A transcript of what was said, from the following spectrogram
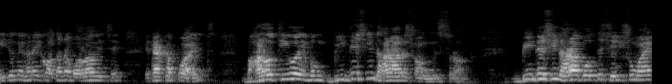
এই জন্য এখানে কথাটা বলা হয়েছে, এটা একটা পয়েন্ট ভারতীয় এবং বিদেশি ধারার সংমিশ্রণ। বিদেশি ধারা বলতে সেই সময়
